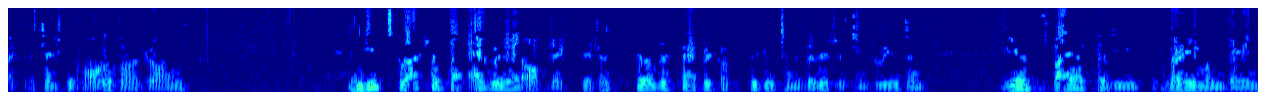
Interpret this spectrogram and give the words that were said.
like essentially all of our drawings. And these structures are everyday objects. They just fill the fabric of cities and villages in Greece. And we are inspired by these very mundane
